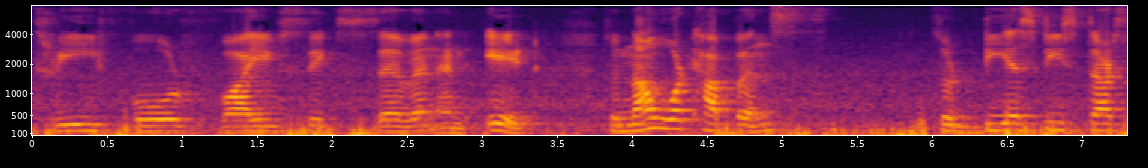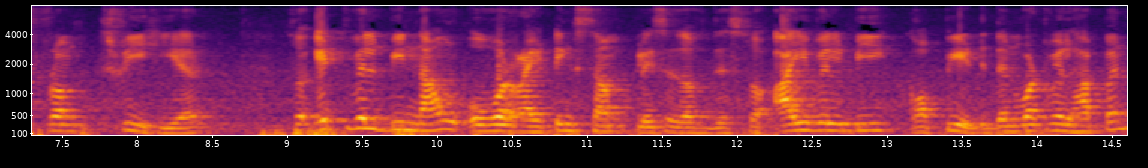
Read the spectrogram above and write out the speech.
3 4 5 6 7 and 8 so now what happens? So dst starts from 3 here. So it will be now overwriting some places of this. So i will be copied. Then what will happen?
